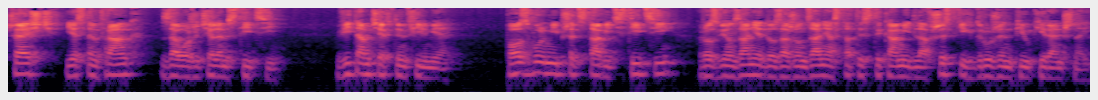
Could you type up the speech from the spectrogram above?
Cześć, jestem Frank, założycielem Stici. Witam Cię w tym filmie. Pozwól mi przedstawić Stici, rozwiązanie do zarządzania statystykami dla wszystkich drużyn piłki ręcznej.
